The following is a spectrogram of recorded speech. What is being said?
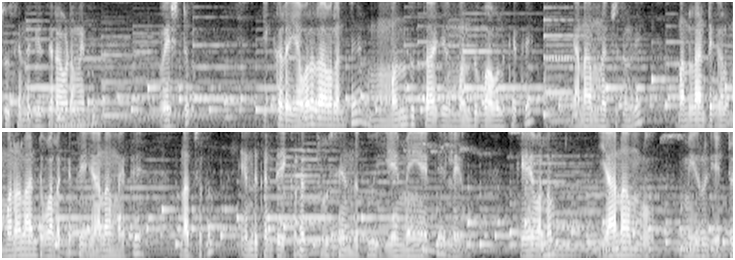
చూసేందుకైతే రావడం అయితే వేస్ట్. ఇక్కడ ఎవరు రావాలంటే మందు తాగే మందు బావులకైతే యానాం నచ్చుతుంది. మనలాంటి మనలాంటి వాళ్ళకైతే యానం అయితే నచ్చదు. ఎందుకంటే ఇక్కడ చూసేందుకు ఏమీ అయితే లేవు. కేవలం యానాంలో మీరు ఎటు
